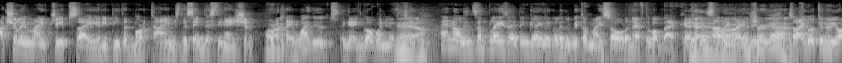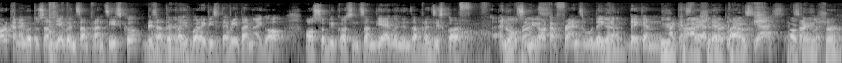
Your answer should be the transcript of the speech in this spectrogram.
actually, in my trips, I repeated more times the same destination. All right. Say, why do you again go when you have Yeah, a yeah. I know, in some place, I think I leave a little bit of my soul and I have to go back. yeah. Something All right. like Yeah, sure, yeah. So I go to New York and I go to San Diego and San Francisco. These are the Okay. places where I visit every time I go. Also because in San Diego and in San Francisco, and You have also in New. York, I have friends who they Yeah. can, they can, You I can stay at in their, place. couch. Yes, exactly. Okay. Sure.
